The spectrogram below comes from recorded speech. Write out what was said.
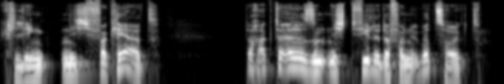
Klingt nicht verkehrt. Doch aktuell sind nicht viele davon überzeugt.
